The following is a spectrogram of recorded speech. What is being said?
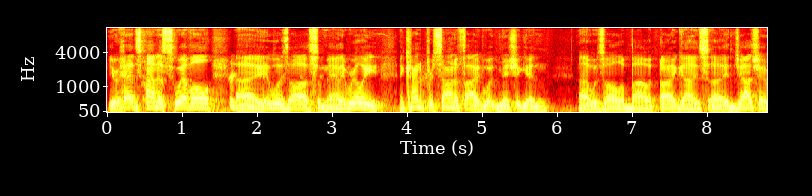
Your head's on a swivel. Uh, it was awesome, man. It really, it kind of personified what Michigan uh, was all about. All right, guys. Uh, and Josh, uh,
